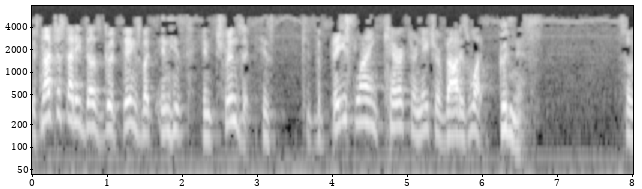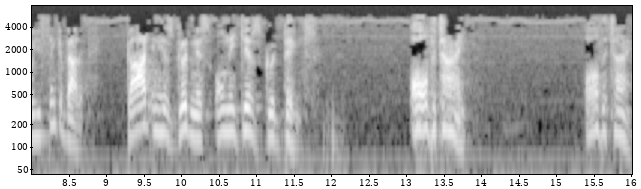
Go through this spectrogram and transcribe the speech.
It's not just that He does good things, but in His intrinsic, His the baseline character and nature of God is what? Goodness. So you think about it. God, in His goodness, only gives good things. All the time. All the time.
